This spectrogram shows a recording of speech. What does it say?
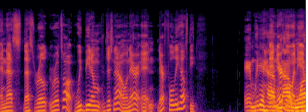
and that's that's real real talk. We beat them just now, and they're and they're fully healthy, And we didn't have and they're not going one.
